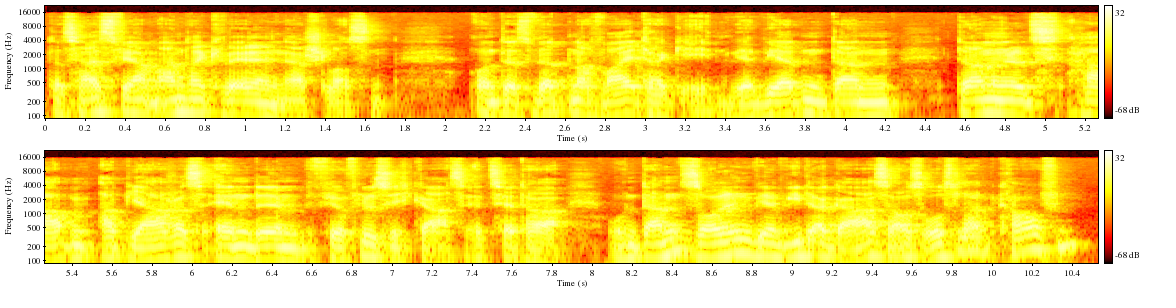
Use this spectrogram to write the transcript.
Das heißt, wir haben andere Quellen erschlossen. Und es wird noch weitergehen. Wir werden dann Terminals haben ab Jahresende für Flüssiggas etc. Und dann sollen wir wieder Gas aus Russland kaufen?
